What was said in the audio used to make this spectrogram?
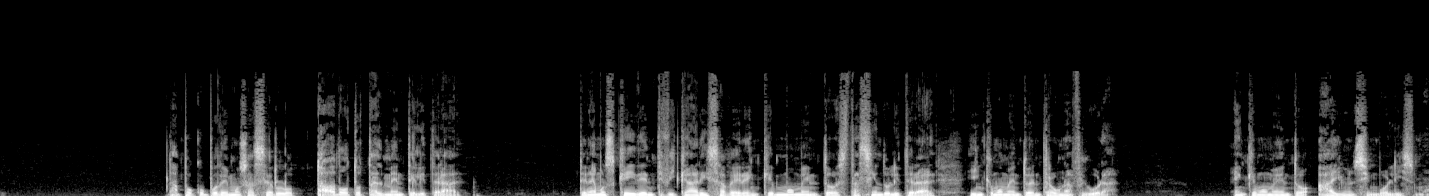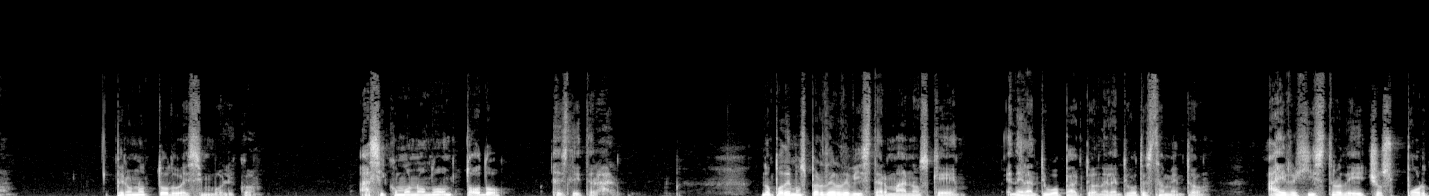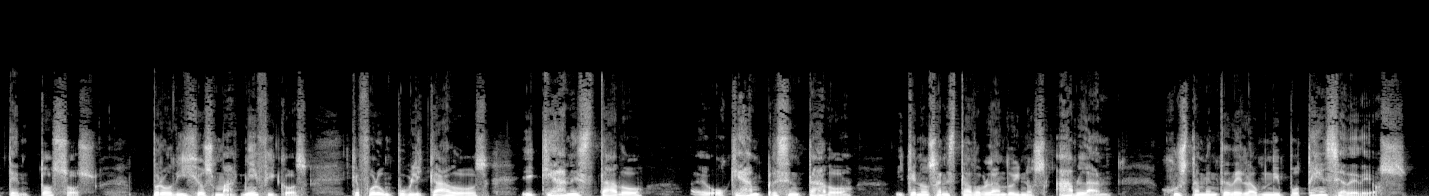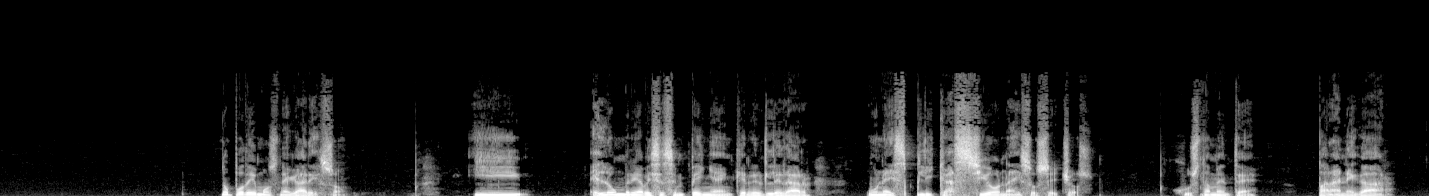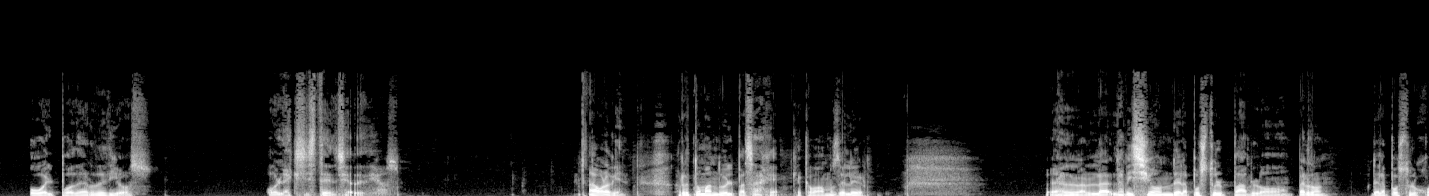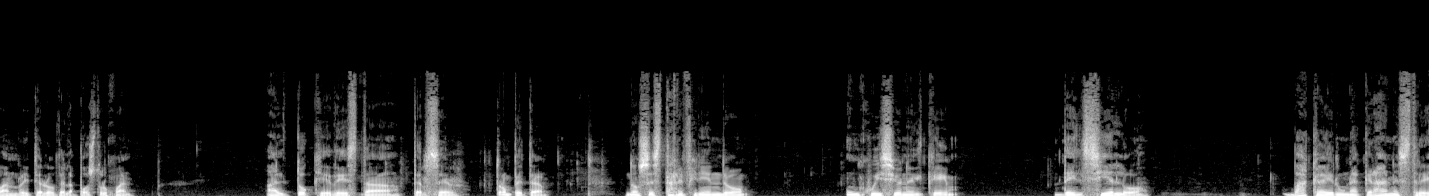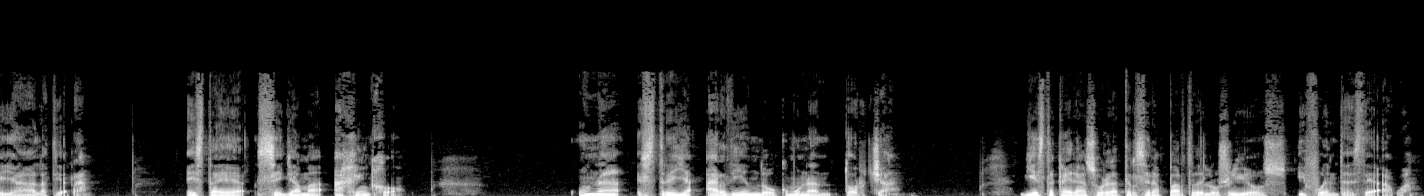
Tampoco podemos hacerlo todo totalmente literal, tenemos que identificar y saber en qué momento está siendo literal y en qué momento entra una figura, en qué momento hay un simbolismo. Pero no todo es simbólico, así como no, todo es literal. No podemos perder de vista, hermanos, que en el Antiguo Pacto, en el Antiguo Testamento, hay registro de hechos portentosos, prodigios magníficos que fueron publicados y que han estado eh, o que han presentado y que nos han estado hablando y nos hablan justamente de la omnipotencia de Dios. No podemos negar eso. Y el hombre a veces se empeña en quererle dar una explicación a esos hechos, justamente para negar o el poder de Dios o la existencia de Dios. Ahora bien, retomando el pasaje que acabamos de leer, la, la, visión del apóstol Pablo, perdón, del apóstol Juan, reitero, del apóstol Juan, al toque de esta tercer trompeta, nos está refiriendo un juicio en el que del cielo va a caer una gran estrella a la tierra. Esta se llama Ajenjo, una estrella ardiendo como una antorcha, y esta caerá sobre la tercera parte de los ríos y fuentes de agua.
